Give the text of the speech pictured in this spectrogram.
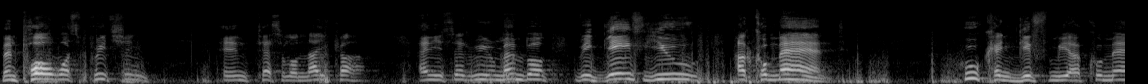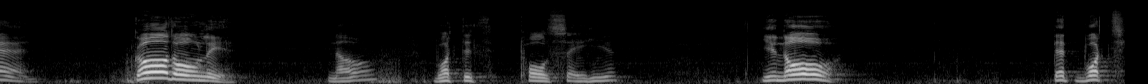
When Paul was preaching in Thessalonica, and he said, We Remember, we gave you a command. Who can give me a command? God only. No. What did Paul say here? You know that what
